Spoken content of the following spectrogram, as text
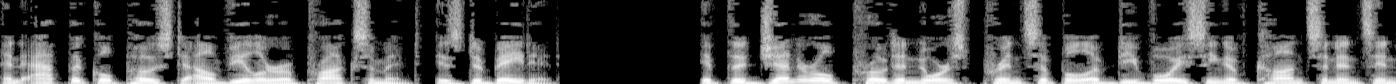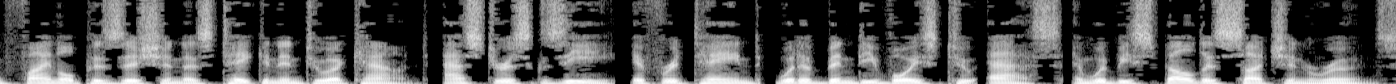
an apical post-alveolar approximant, is debated. If the general Proto-Norse principle of devoicing of consonants in final position is taken into account, asterisk z, if retained, would have been devoiced to s and would be spelled as such in runes.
